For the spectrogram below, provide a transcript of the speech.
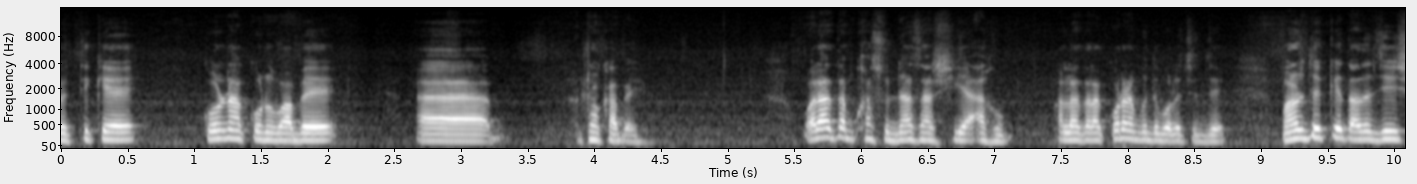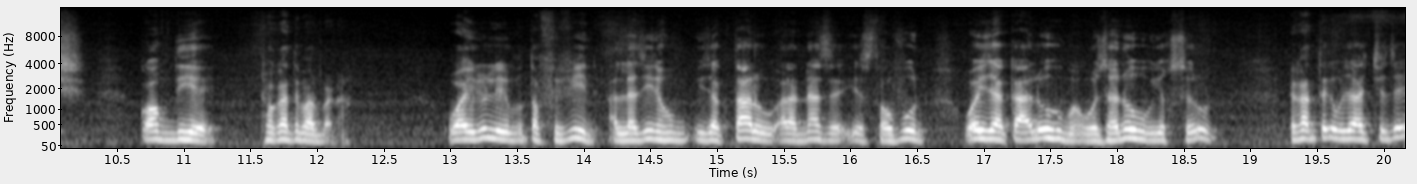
ব্যক্তিকে কোনো না কোনোভাবে ঠকাবে। ওলা তাম খাসুন্নাস আর শিয়া আহুম আল্লাহ তালা কোরআনের মধ্যে বলেছেন যে, মানুষদেরকে তাদের জিনিস কম দিয়ে ঠকাতে পারবে না। ওয়াইলুল মুতাফিফিন আল্লাজিন হুম ইজাক তালু আল্লাহ নাস ইস্তফুন ওয়াইজা কালু হুম ওজানু হুম ইয়সরুন এখান থেকে বোঝা যাচ্ছে যে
